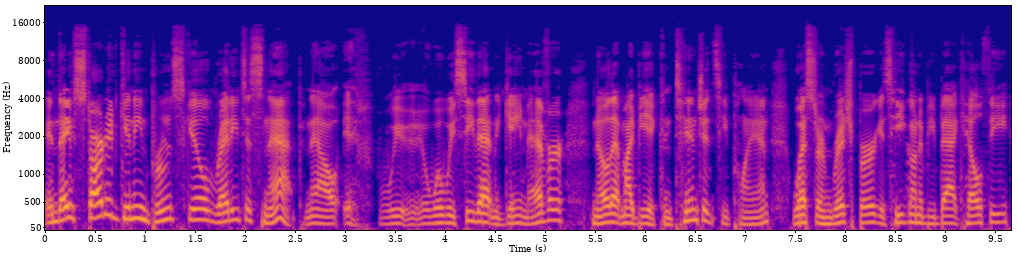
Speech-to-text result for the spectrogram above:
and they've started getting Brunskill ready to snap. Now, if we will we see that in a game ever? No, that might be a contingency plan. Weston Richburg is he going to be back healthy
